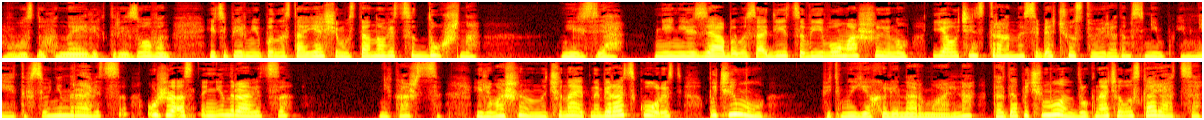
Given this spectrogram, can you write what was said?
Воздух наэлектризован, и теперь мне по-настоящему становится душно. Нельзя, мне нельзя было садиться в его машину. Я очень странно себя чувствую рядом с ним, и мне это все не нравится, ужасно не нравится. Не кажется? Или машина начинает набирать скорость? Почему? Ведь мы ехали нормально. Тогда почему он вдруг начал ускоряться?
